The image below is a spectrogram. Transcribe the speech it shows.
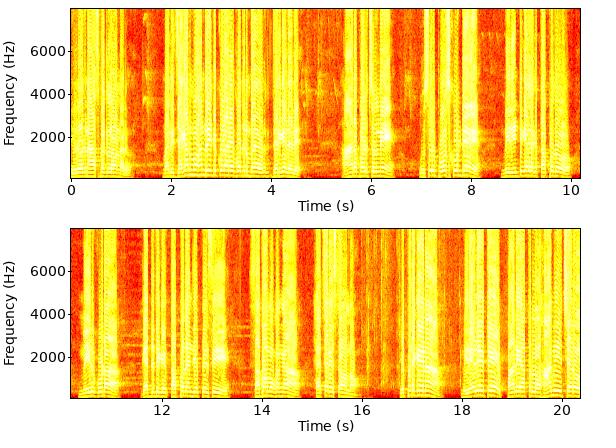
ఈ రోజున హాస్పిటల్లో ఉన్నారు. మరి జగన్మోహన్ రెడ్డి కూడా రేపొద్దున జరిగేది అదే. ఆడపడుచుల్ని ఉసురు పోసుకుంటే మీరు ఇంటికి వెళ్ళక తప్పదు మీరు కూడా గద్దె దిగ తప్పదని చెప్పేసి సభాముఖంగా హెచ్చరిస్తూ ఉన్నాం. ఎప్పటికైనా మీరు ఏదైతే పాదయాత్రలో హామీ ఇచ్చారో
